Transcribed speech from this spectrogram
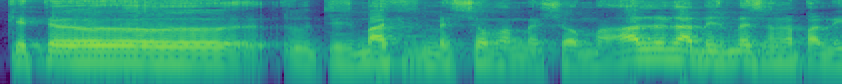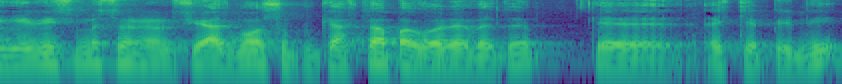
και το, της μάχης με σώμα με σώμα. Άλλο να μπεις μέσα να πανηγυρίσεις μέσα στον ενθουσιασμό σου, που και αυτό απαγορεύεται και έχει και ποινή.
